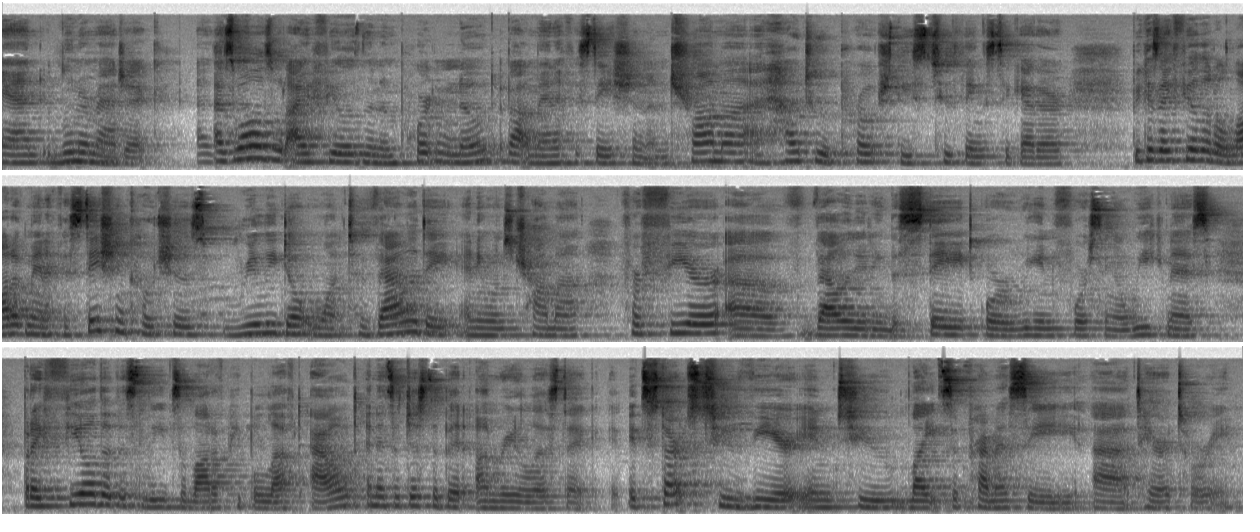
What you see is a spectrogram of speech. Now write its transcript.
and lunar magic, as well as what I feel is an important note about manifestation and trauma and how to approach these two things together. Because I feel that a lot of manifestation coaches really don't want to validate anyone's trauma for fear of validating the state or reinforcing a weakness. But I feel that this leaves a lot of people left out and it's just a bit unrealistic. It starts to veer into light supremacy uh, territory.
